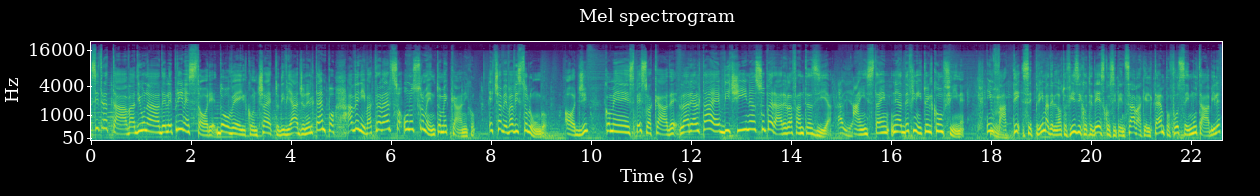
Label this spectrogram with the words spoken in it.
Si trattava di una delle prime storie dove il concetto di viaggio nel tempo avveniva attraverso uno strumento meccanico e ci aveva visto lungo. Oggi, come spesso accade, la realtà è vicina a superare la fantasia. Einstein ne ha definito il confine. Infatti, se prima del noto fisico tedesco si pensava che il tempo fosse immutabile,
